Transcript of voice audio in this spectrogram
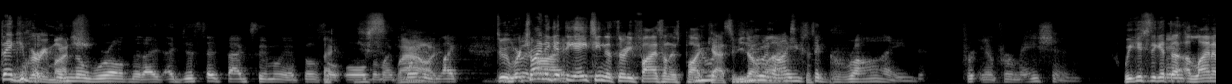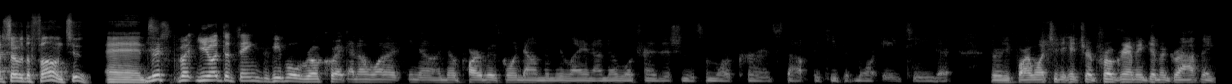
Thank you very much. In the world that I, I just said facsimile, I feel so old. But my wow. point is like, dude, we're trying I, to get the 18 to 35s on this podcast. You, if you, you don't and mind. I used to grind for information. We used to get and, the lineups over the phone too. And but you know what the thing, the people, real quick. I don't want to, you know, I know part of it is going down memory lane. I know we'll transition to some more current stuff to keep it more 18 to 34. I want you to hit your programming demographic.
